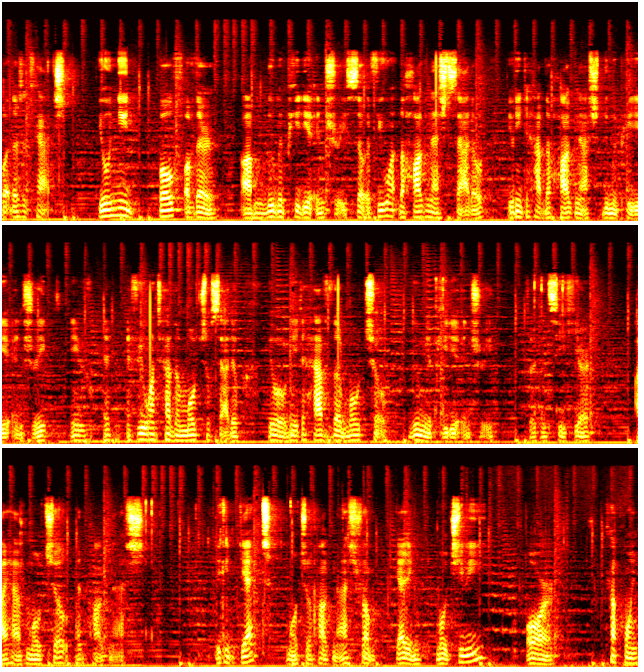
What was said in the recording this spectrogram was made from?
But there's a catch. You'll need both of their um, Loomipedia entry. So if you want the Hognash saddle, you need to have the Hognash Loomipedia entry. If, if you want to have the Mocho saddle, you'll need to have the Mocho Loomipedia entry. So you can see here, I have Mocho and Hognash. You can get Mocho Hognash from getting Mochibi or Cupoink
